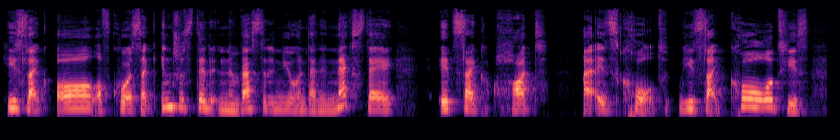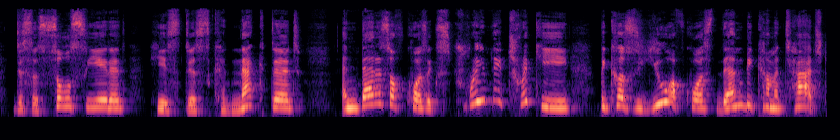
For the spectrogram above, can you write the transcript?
he's like all of course like interested and invested in you and then the next day it's like hot uh, it's cold. He's like cold he's disassociated he's disconnected and that is, of course, extremely tricky because you, of course, then become attached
